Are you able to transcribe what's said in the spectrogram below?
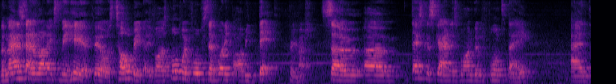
the man standing right next to me here, Phil, has told me that if I was 4.4% body fat, I'd be dead. Pretty much. So, um, DEXA scan is what I'm going to perform today, and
